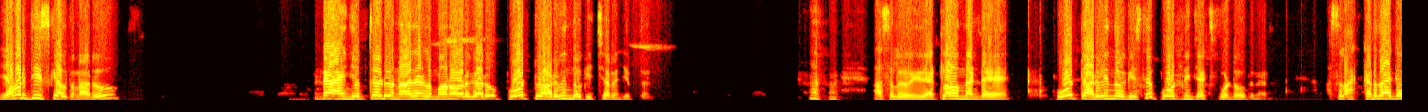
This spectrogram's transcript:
ఎవరు తీసుకెళ్తున్నారు? అంటే ఆయన చెప్తాడు నాదెండ్ల మనోహర్ గారు పోర్టు అరవిందోకి ఇచ్చారని చెప్తాడు. అసలు ఇది ఎట్లా ఉందంటే పోర్ట్ అరవిందోకి ఇస్తే పోర్ట్ నుంచి ఎక్స్పోర్ట్ అవుతున్నారు. అసలు అక్కడ దాకా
